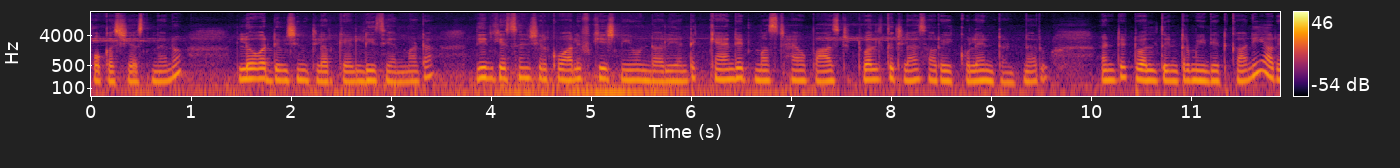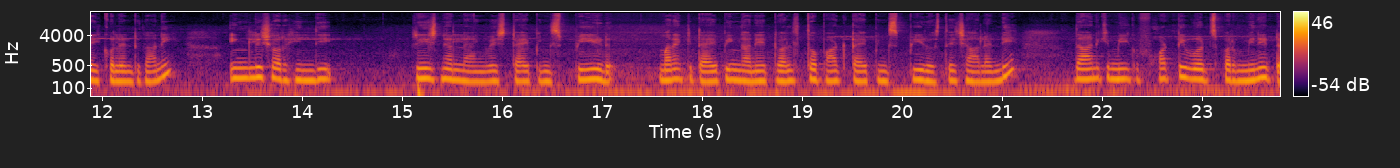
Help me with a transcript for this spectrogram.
ఫోకస్ చేస్తున్నాను. లోవర్ డివిజన్ క్లర్క్ ఎల్డీసీ అనమాట దీనికి ఎసెన్షియల్ క్వాలిఫికేషన్ ఏమి ఉండాలి అంటే candidate must have passed twelfth class or equivalent అంటున్నారు. అంటే ట్వెల్త్ ఇంటర్మీడియట్ కానీ ఆర్ ఈక్వలెంట్ కానీ English or Hindi regional language typing speed మనకి టైపింగ్ అనే ట్వెల్త్తో పాటు టైపింగ్ స్పీడ్ వస్తే చాలండి. దానికి మీకు forty words per minute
